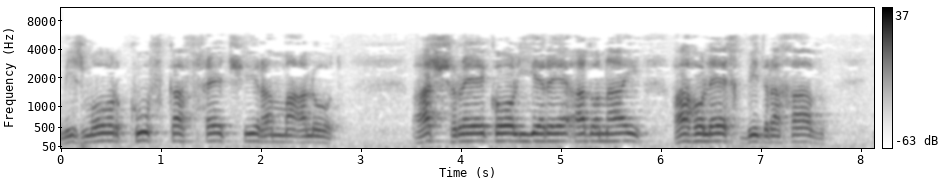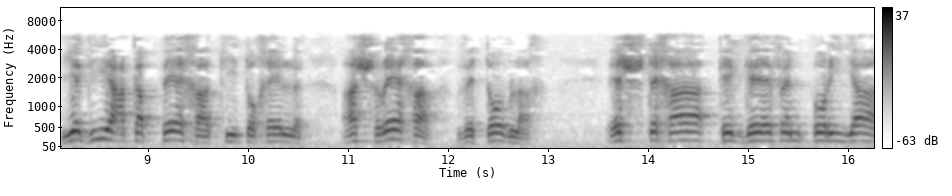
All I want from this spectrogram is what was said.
מזמור קכ"ח שיר המעלות. אשרי כל ירא אדוני ההולך בדרכיו, יגיע כפיך כי תאכל, אשריך וטוב לך. אשתך כגפן פוריה,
